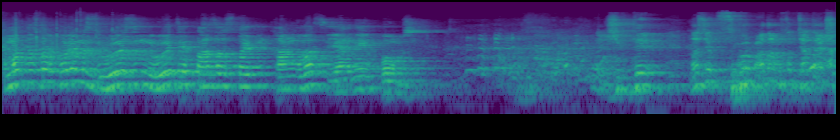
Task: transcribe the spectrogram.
қымбатты достар көреміз өзін өте таза ұстайтын қаңғыбас яғни бомж. Жігіттер мына жерді сыпырып адам ұстап жатайықшы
